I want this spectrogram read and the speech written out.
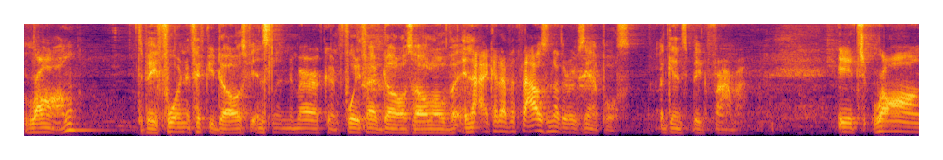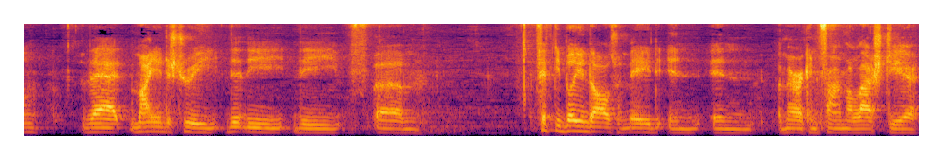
wrong to pay $450 for insulin in America and $45 all over. And I could have a thousand other examples against big pharma. It's wrong that my industry, the, the, the um, $50 billion were made in, in American pharma last year.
